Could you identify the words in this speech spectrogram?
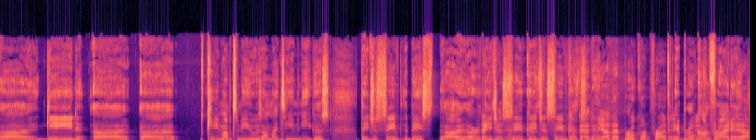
uh, Gade uh, uh, came up to me who was on my team and he goes, "They just saved the base, uh, or they just saved they just saved 'Cause that- accident." yeah, that broke on Friday. It broke on Friday, Yeah.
